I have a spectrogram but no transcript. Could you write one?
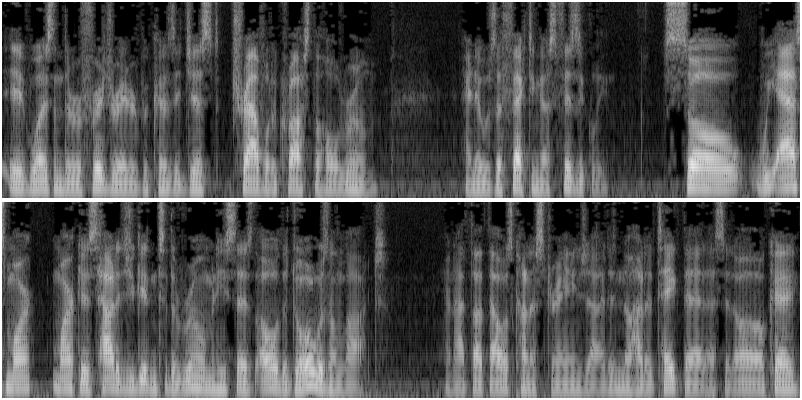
it wasn't the refrigerator because it just traveled across the whole room and it was affecting us physically. So we asked Mark Marcus, "How did you get into the room?" And he says, "Oh, the door was unlocked." And I thought that was kind of strange. I didn't know how to take that. I said, "Oh, okay."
